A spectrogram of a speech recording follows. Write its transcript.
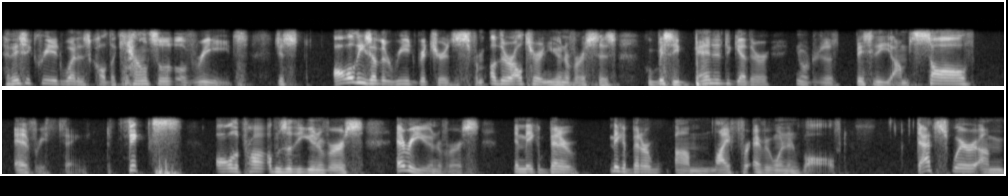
have basically created what is called the Council of Reeds. Just all these other Reed Richards from other alternate universes who basically banded together in order to basically um, solve everything, to fix all the problems of the universe, every universe, and make a better make a better um, life for everyone involved. That's where um,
